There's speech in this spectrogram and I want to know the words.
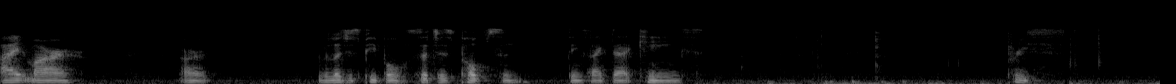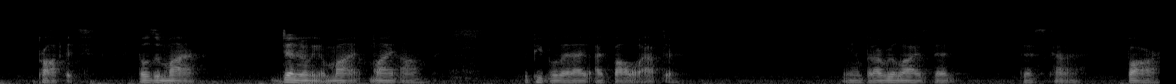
I admire are religious people such as popes and things like that, kings, priests, prophets. Those are my generally are my my um the people that I, I follow after. And but I realize that that's kind of far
